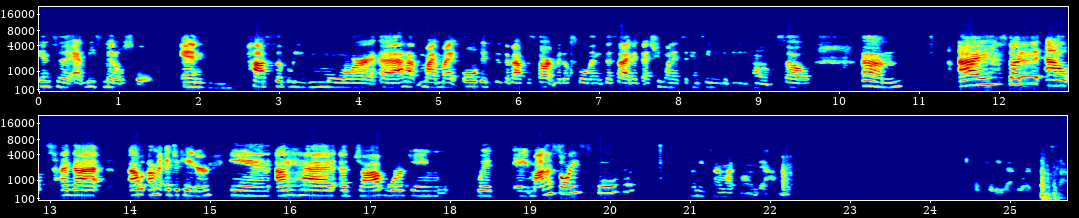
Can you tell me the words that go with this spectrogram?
into at least middle school and mm-hmm. possibly more. Uh, I have my my oldest is about to start middle school and decided that she wanted to continue to be home. So um, I started out. I got I, am an educator and I had a job working with a Montessori school. Let me turn my phone down. Hopefully that works. I'm sorry.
